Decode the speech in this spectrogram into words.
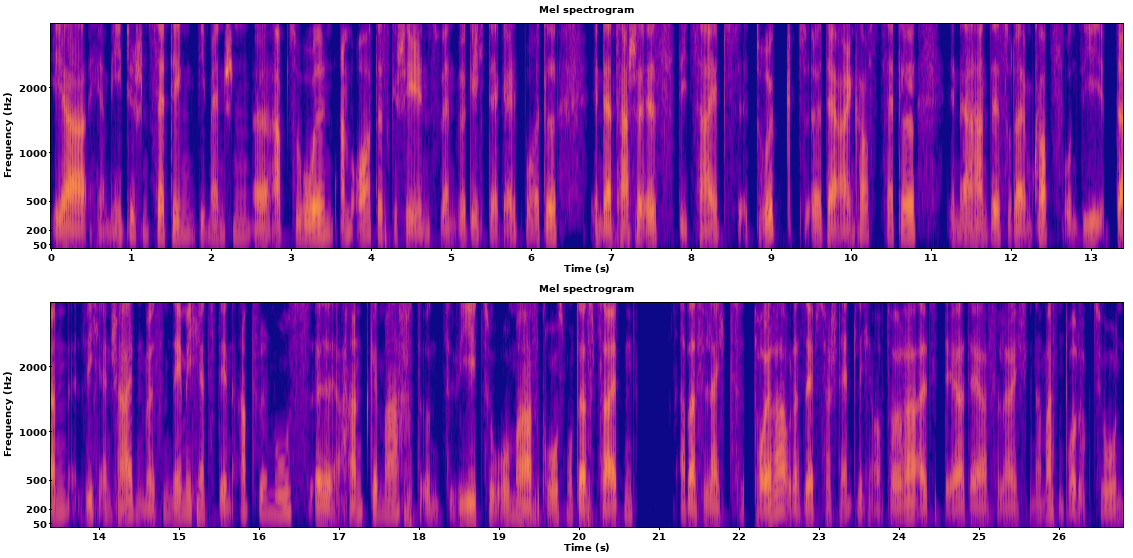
eher hermetischen Setting die Menschen äh, abzuholen am Ort des Geschehens, wenn wirklich der Geldbeutel in der Tasche ist, die Zeit drückt, äh, der Einkaufszettel in der Hand ist oder im Kopf und sie dann sich entscheiden müssen, nehme ich jetzt den Apfelmus äh, handgemacht und wie zu Omas Großmutters Zeiten aber vielleicht teurer oder selbstverständlich auch teurer als der, der vielleicht in der Massenproduktion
